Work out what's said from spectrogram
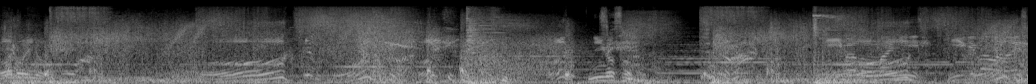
甘いな逃がさん今のお前に逃げ場はないぜ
